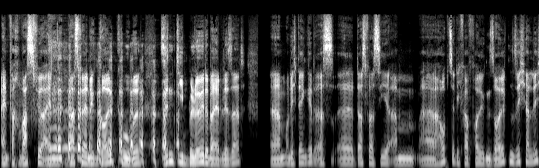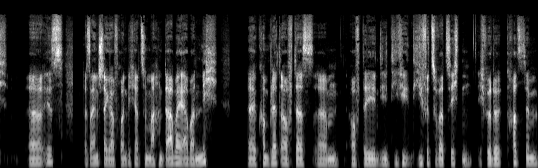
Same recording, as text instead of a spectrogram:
Einfach was für ein, was für eine Goldgrube sind die blöde bei Blizzard. Ähm, und ich denke, dass äh, das, was sie am äh, hauptsächlich verfolgen sollten, sicherlich, äh, ist, das einsteigerfreundlicher zu machen, dabei aber nicht äh, komplett auf das, ähm, auf die, die, die Tiefe zu verzichten. Ich würde trotzdem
